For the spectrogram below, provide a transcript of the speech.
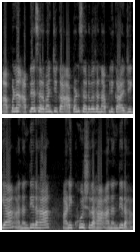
आपण आपल्या सर्वांची का आपण सर्वजण आपली काळजी घ्या आनंदी राहा आणि खुश राहा आनंदी राहा.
